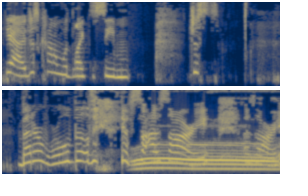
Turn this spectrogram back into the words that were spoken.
yeah, I just kind of would like to see just better world building. I'm, so, I'm sorry. I'm sorry.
